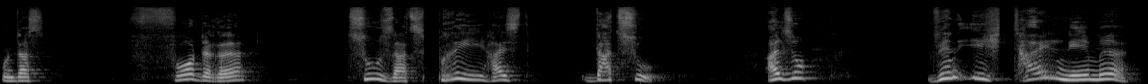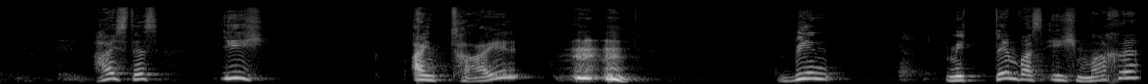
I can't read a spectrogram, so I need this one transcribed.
Und das vordere Zusatz Pri heißt dazu. Also wenn ich teilnehme, heißt es, ich ein Teil bin mit dem, was ich mache,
